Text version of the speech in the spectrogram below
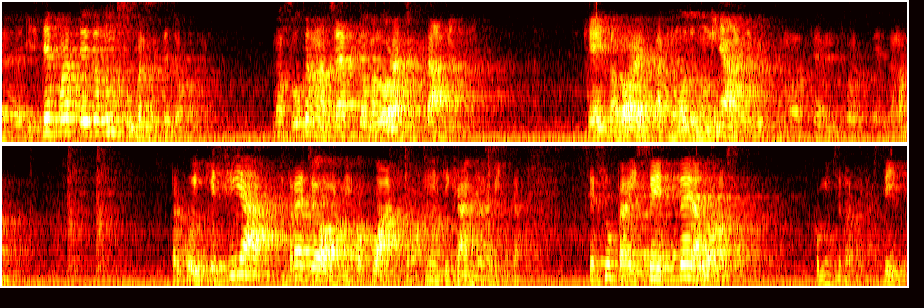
eh, il tempo d'attesa non supera 7 giorni, non supera un certo valore accettabile, che è il valore in qualche modo nominale di questo tempo d'attesa, no? Per cui che sia 3 giorni o 4 non ti cambia la vita se supera i 7 allora comincia a darti fastidio.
